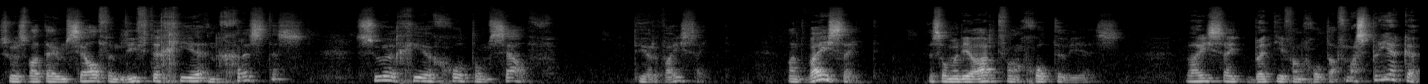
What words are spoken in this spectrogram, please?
soos wat hy homself in liefde gee in Christus, so gee God homself deur wysheid. Want wysheid is om in die hart van God te wees. Wysheid bid jy van God af. Maar Spreuke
